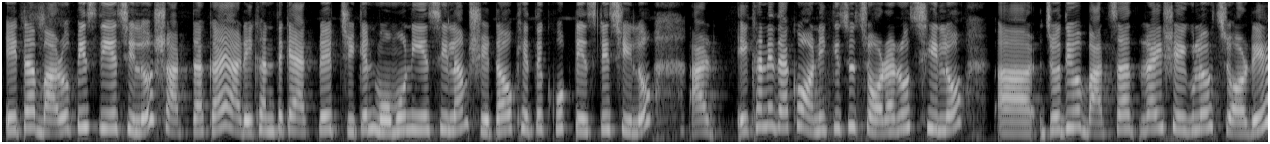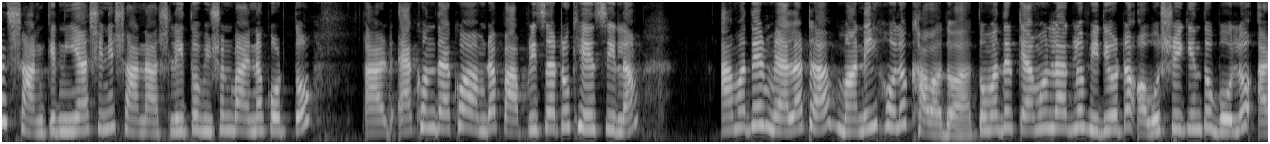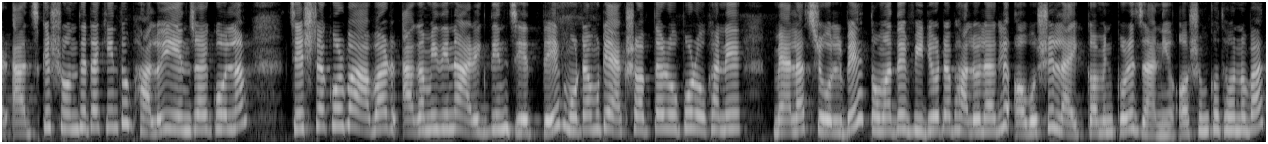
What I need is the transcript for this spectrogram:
এটা বারো পিস দিয়েছিল ষাট টাকায়, আর এখান থেকে এক প্লেট চিকেন মোমো নিয়েছিলাম, সেটাও খেতে খুব টেস্টি ছিল। আর এখানে দেখো অনেক কিছু চড়ারও ছিল, আর যদিও বাচ্চারাই সেগুলো চড়ে, শানকে নিয়ে আসেনি, শান আসলেই তো ভীষণ বায়না করতো। আর এখন দেখো আমরা পাপড়ি চাটও খেয়েছিলাম আমাদের মেলাটা মানেই হলো খাওয়া দাওয়া। তোমাদের কেমন লাগল ভিডিওটা অবশ্যই কিন্তু বলো। আর আজকে সন্ধেটা কিন্তু ভালোই এনজয় করলাম। চেষ্টা করব আবার আগামী দিনে আরেক দিন যেতে। মোটামুটি এক সপ্তাহের ওপর ওখানে মেলা চলবে। তোমাদের ভিডিওটা ভালো লাগলে অবশ্যই লাইক কমেন্ট করে জানিও। অসংখ্য ধন্যবাদ।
